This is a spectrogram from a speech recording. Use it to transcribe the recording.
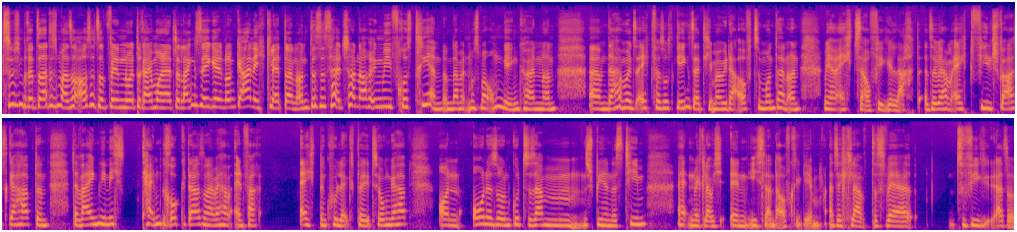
zwischendrin sah das mal so aus, als ob wir nur drei Monate lang segeln und gar nicht klettern. Und das ist halt schon auch irgendwie frustrierend und damit muss man umgehen können. Und ähm, da haben wir uns echt versucht, gegenseitig immer wieder aufzumuntern und wir haben echt sau viel gelacht. Also wir haben echt viel Spaß gehabt und da war irgendwie nicht kein Druck da, sondern wir haben einfach echt eine coole Expedition gehabt. Und ohne so ein gut zusammenspielendes Team hätten wir, glaube ich, in Island aufgegeben. Also ich glaube, das wäre zu viel, also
